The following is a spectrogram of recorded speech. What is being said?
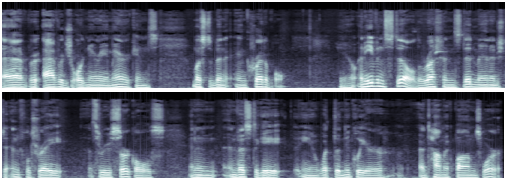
average ordinary Americans must have been incredible. You know, and even still, the Russians did manage to infiltrate through circles and investigate, you know, what the nuclear atomic bombs were.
